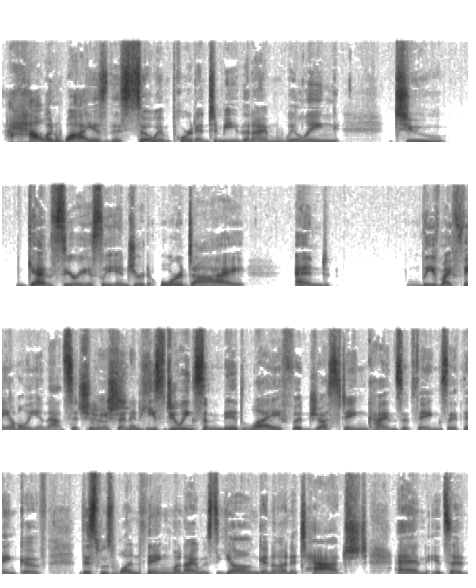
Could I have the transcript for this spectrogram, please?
how and why is this so important to me that I'm willing to get seriously injured or die and leave my family in that situation. And he's doing some midlife adjusting kinds of things. I think of this was one thing when I was young and unattached, and it's a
